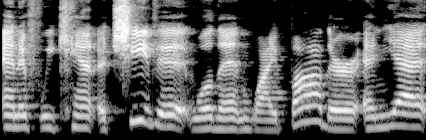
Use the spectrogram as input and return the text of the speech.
And if we can't achieve it, well, then why bother? And yet,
